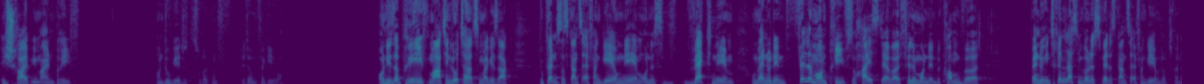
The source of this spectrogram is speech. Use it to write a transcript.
Ich schreibe ihm einen Brief. Und du gehst zurück und bitte um Vergebung. Und dieser Brief, Martin Luther hat es mal gesagt, du könntest das ganze Evangelium nehmen und es wegnehmen. Und wenn du den Philemon-Brief, so heißt der, weil Philemon den bekommen wird, wenn du ihn drin lassen würdest, wäre das ganze Evangelium dort drin.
